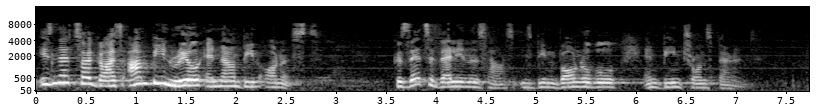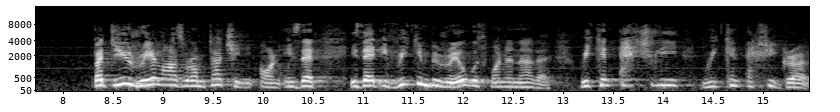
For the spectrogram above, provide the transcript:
Isn't that so, guys? I'm being real and now I'm being honest. Because that's a value in this house, is being vulnerable and being transparent. But do you realize what I'm touching on is that, is that if we can be real with one another, we can actually, we can actually grow.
